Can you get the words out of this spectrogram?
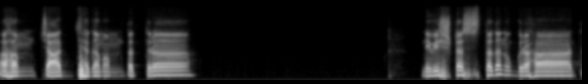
अहं चाध्यगमं तत्र। निविष्टस्तदनुग्रहात्।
